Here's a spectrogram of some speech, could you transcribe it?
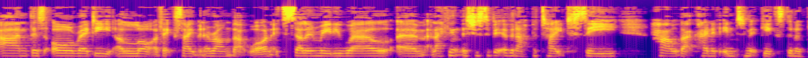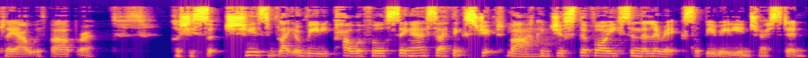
and there's already a lot of excitement around that one. It's selling really well, um, and I think there's just a bit of an appetite to see how that kind of intimate gig's going to play out with Barbara because she's she's like a really powerful singer. So I think stripped back yeah. and just the voice and the lyrics will be really interesting.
